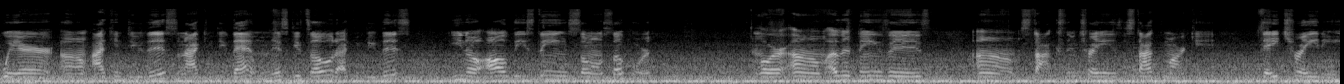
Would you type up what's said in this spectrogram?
where um, I can do this and I can do that. When this gets old, I can do this. you know, all these things, so on and so forth. Or um, other things is um, stocks and trades, the stock market, day trading.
